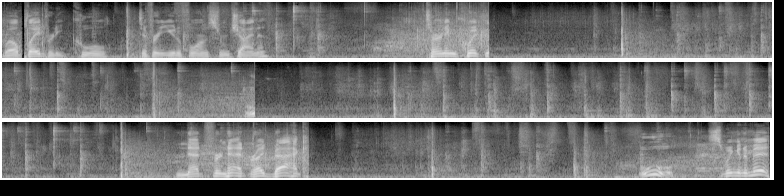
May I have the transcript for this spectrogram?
Well played. Pretty cool. Different uniforms from China. Turning quickly. Net for net, right back. Ooh, swing a miss.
